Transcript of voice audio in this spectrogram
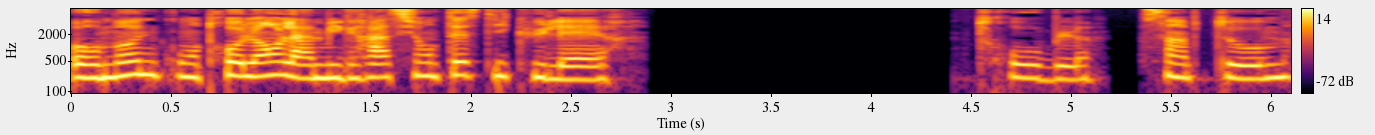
hormone contrôlant la migration testiculaire. Troubles, symptômes.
